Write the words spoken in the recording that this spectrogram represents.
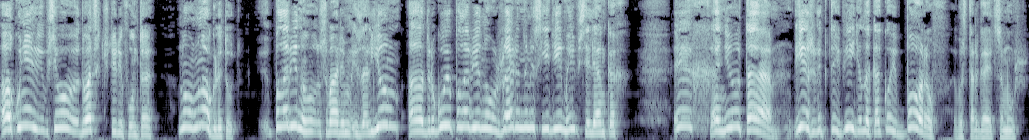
А окуней всего двадцать четыре фунта. Ну, много ли тут? Половину сварим и зальем, а другую половину жареными съедим и в селянках. Эх, Анюта, ежели б ты видела, какой Боров, — восторгается муж.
